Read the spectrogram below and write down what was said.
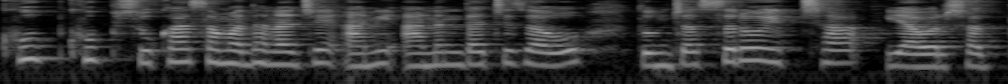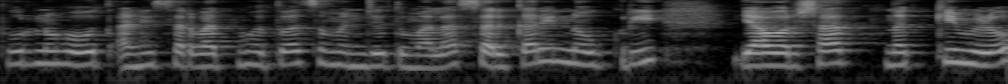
खूप खूप सुखा समाधानाचे आणि आनंदाचे जावो. तुमच्या सर्व इच्छा या वर्षात पूर्ण होत आणि सर्वात महत्त्वाचं म्हणजे तुम्हाला सरकारी नोकरी या वर्षात नक्की मिळो.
